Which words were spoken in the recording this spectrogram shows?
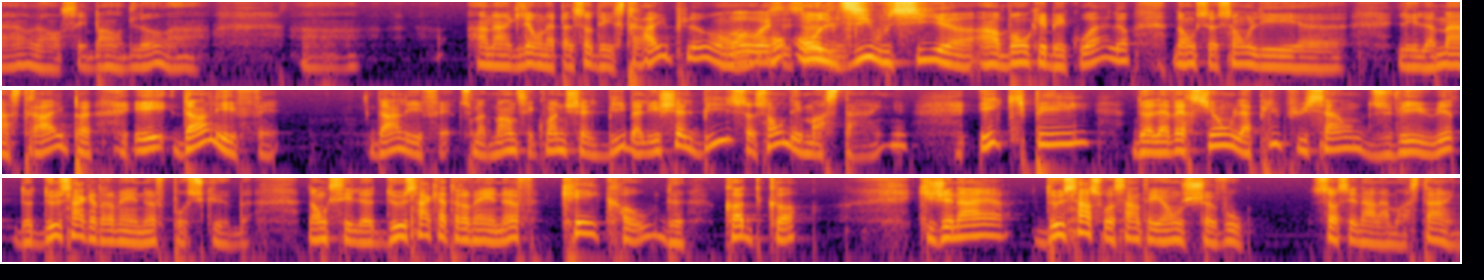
Hein, ces bandes-là, en, anglais, on appelle ça des stripes. On, le dit aussi euh, en bon québécois. Donc, ce sont les, euh, les Le Mans Stripes. Et dans les faits, dans les faits, tu me demandes c'est quoi une Shelby? Ben, les Shelby, ce sont des Mustangs équipés de la version la plus puissante du V8 de 289 pouces cubes. Donc, c'est le 289 K-Code, code K, qui génère 271 chevaux. Ça, c'est dans la Mustang.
